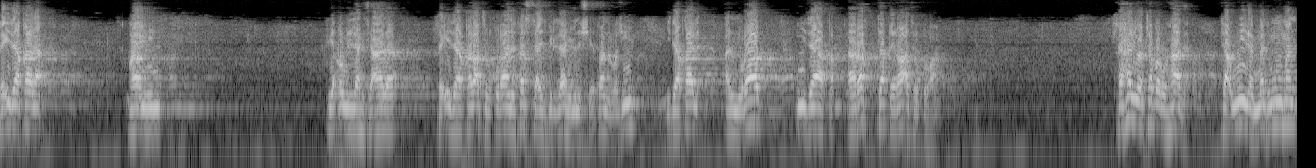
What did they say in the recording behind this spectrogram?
فإذا قال قائل في قول الله تعالى فإذا قرأت القرآن فاستعذ بالله من الشيطان الرجيم. إذا قال المراد إذا أردت قراءة القرآن. فهل يعتبر هذا تأويلا مذموما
